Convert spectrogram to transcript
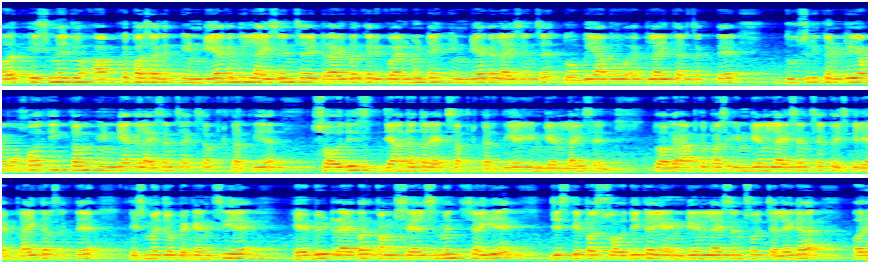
और इसमें जो आपके पास अगर इंडिया का भी लाइसेंस है, ड्राइवर का रिक्वायरमेंट है, इंडिया का लाइसेंस है तो भी आप वो अप्लाई कर सकते हैं। दूसरी कंट्रियाँ बहुत ही कम इंडिया का लाइसेंस एक्सेप्ट करती है। सऊदी ज़्यादातर एक्सेप्ट करती है इंडियन लाइसेंस। तो अगर आपके पास इंडियन लाइसेंस है तो इसके लिए अप्लाई कर सकते हैं। इसमें जो वैकेंसी है, हेवी ड्राइवर कम सेल्समैन चाहिए। जिसके पास सऊदी का या इंडियन लाइसेंस हो, चलेगा। और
